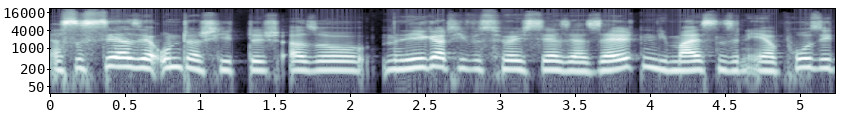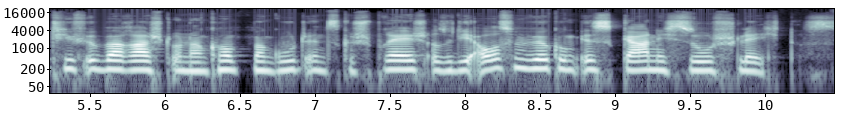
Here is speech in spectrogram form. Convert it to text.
das ist sehr, sehr unterschiedlich. Also Negatives höre ich sehr, sehr selten. Die meisten sind eher positiv überrascht und dann kommt man gut ins Gespräch. Also die Außenwirkung ist gar nicht so schlecht. Das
